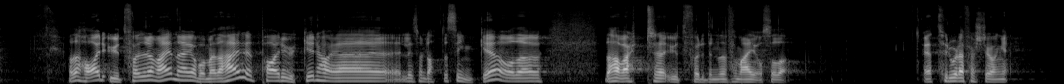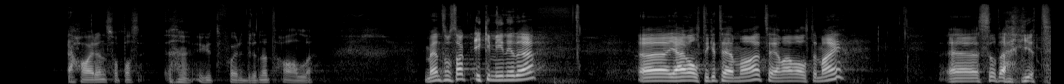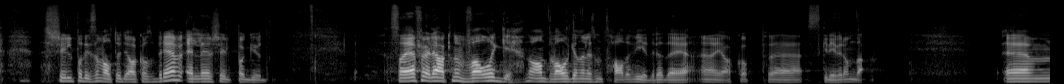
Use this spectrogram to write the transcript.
Og Det har utfordra meg når jeg jobba med det her. Et par uker har jeg liksom latt det synke. Og det, det har vært utfordrende for meg også, da. Jeg tror det er første gang jeg har en såpass utfordrende tale. Men som sagt, ikke min idé. Eh, jeg valgte ikke temaet, temaet valgte meg. Eh, så det er gitt skyld på de som valgte ut Jakobs brev, eller skyld på Gud. Så jeg føler jeg har ikke noe, valg, noe annet valg enn å liksom ta det videre, det eh, Jakob skriver om. da. Ehm,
